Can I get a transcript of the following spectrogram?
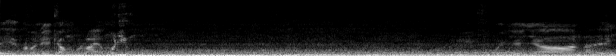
Eh, connect ang mulai mo di mo. Eh, fujanya na eh.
